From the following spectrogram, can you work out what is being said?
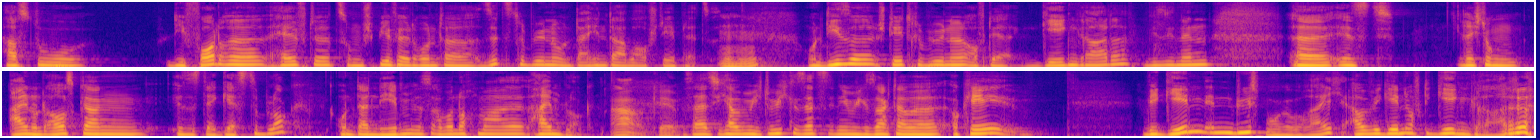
hast du die vordere Hälfte zum Spielfeld runter Sitztribüne und dahinter aber auch Stehplätze. Und diese Stehtribüne auf der Gegengrade, wie sie nennen, äh, ist Richtung Ein- und Ausgang ist es der Gästeblock und daneben ist aber nochmal Heimblock. Ah, okay. Das heißt, ich habe mich durchgesetzt, indem ich gesagt habe, okay, wir gehen in den Duisburger Bereich, aber wir gehen auf die Gegengrade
